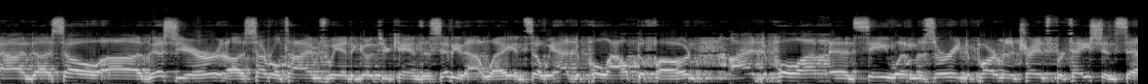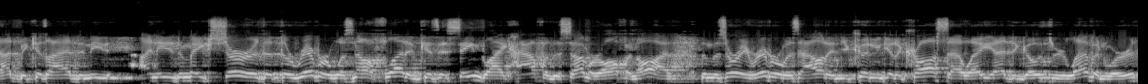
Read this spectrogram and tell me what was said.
And uh, so uh, this year, uh, several times we had to go through Kansas City that way, and so we had to pull out the phone. I had to pull up and see what Missouri Department of Transportation said because I had to need I needed to make sure that the river was not flooded because it seemed like half of the summer, off and on, the Missouri River was out and you couldn't get across that way. You had to go through Leavenworth,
